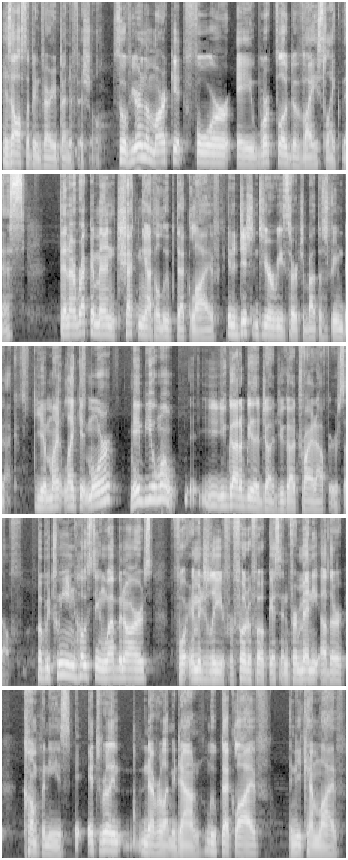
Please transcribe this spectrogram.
has also been very beneficial. So if you're in the market for a workflow device like this, then I recommend checking out the Loupedeck Live in addition to your research about the Stream Deck. You might like it more, maybe you won't. You, you gotta be the judge, you gotta try it out for yourself. But between hosting webinars for Imagely, for PhotoFocus, and for many other companies, it's really never let me down. Loupedeck Live, and Ecamm Live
